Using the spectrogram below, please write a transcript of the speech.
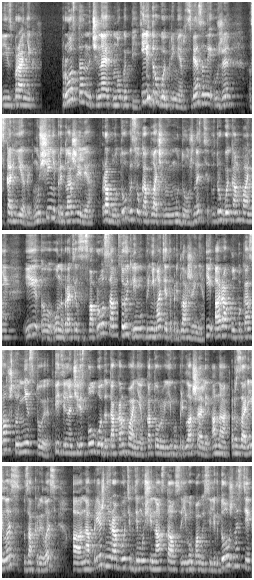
и избранник просто начинает много пить. Или другой пример, связанный уже с карьерой. Мужчине предложили работу, высокооплачиваемую должность в другой компании, и э, он обратился с вопросом, стоит ли ему принимать это предложение. И Оракул показал, что не стоит. Действительно, через полгода та компания, в которую его приглашали, она разорилась, закрылась, а на прежней работе, где мужчина остался, его повысили в должности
